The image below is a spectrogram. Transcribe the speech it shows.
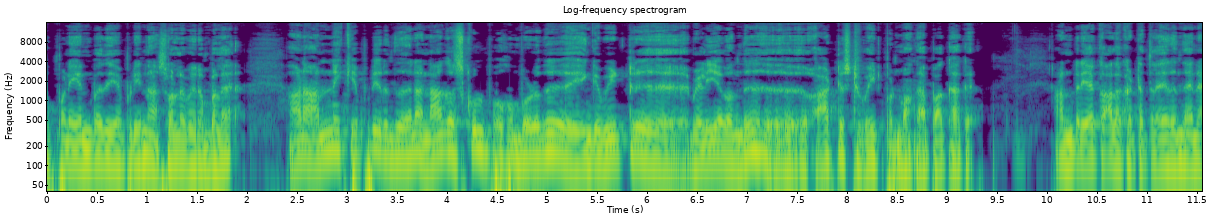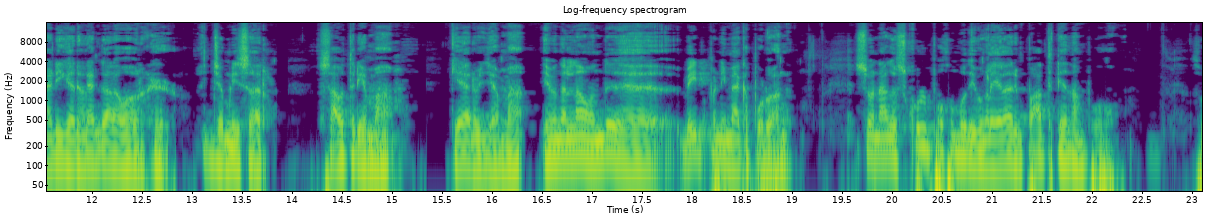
ஒப்பனை என்பது எப்படி நான் சொல்ல விரும்பலை. ஆனால் அன்னைக்கு எப்படி இருந்ததுன்னா நாங்கள் ஸ்கூல் போகும்பொழுது எங்கள் வீட்டு வெளியே வந்து ஆர்டிஸ்ட் வெயிட் பண்ணுவாங்க அப்பாக்காக. அன்றைய காலகட்டத்தில் இருந்த நடிகர் ரெங்காராவ் அவர்கள் ஜெமினி சார் சாவித்திரி அம்மா கேஆர் விஜயம்மா இவங்கெல்லாம் வந்து வெயிட் பண்ணி மேக்கப் போடுவாங்க. ஸோ நாங்கள் ஸ்கூல் போகும்போது இவங்களை எல்லாரையும் பார்த்துட்டே தான் போவோம். ஸோ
